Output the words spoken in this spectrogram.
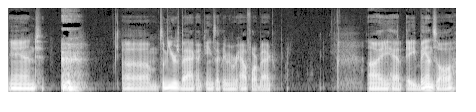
And um, some years back, I can't exactly remember how far back, I had a bandsaw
